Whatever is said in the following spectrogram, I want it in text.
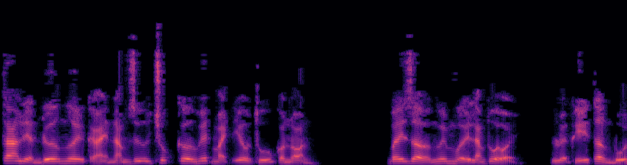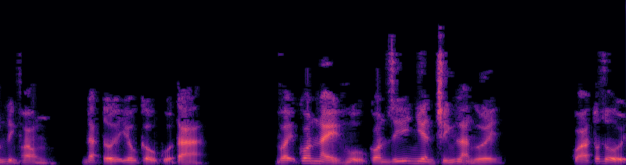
ta liền đưa ngươi cái nắm giữ trúc cơ huyết mạch yêu thú con non. Bây giờ ngươi mười lăm tuổi, luyện khí tầng bốn đ ỉ n h phong đặt tới yêu cầu của ta. Vậy con này hổ con dĩ nhiên chính là ngươi. Quá tốt rồi.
